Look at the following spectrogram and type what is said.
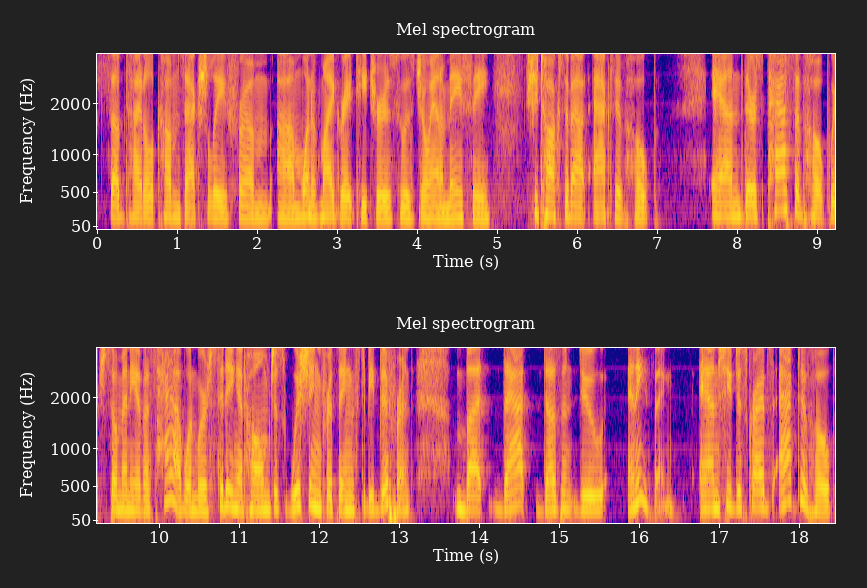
subtitle comes actually from um, one of my great teachers, who is Joanna Macy. She talks about active hope. And there's passive hope, which so many of us have when we're sitting at home just wishing for things to be different. But that doesn't do anything. And she describes active hope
